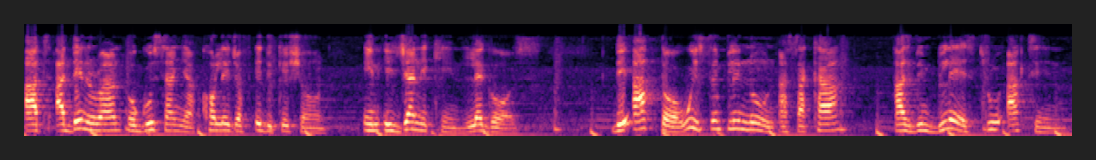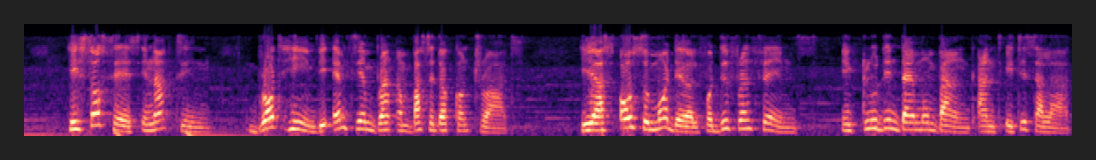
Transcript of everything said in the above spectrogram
at Adeniran Ogunsanya College of Education in Ijanikin, Lagos. The actor, who is simply known as Saka, has been blessed through acting. His success in acting brought him the MTN brand ambassador contract. He has also modeled for different firms including Diamond Bank and Etisalat.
